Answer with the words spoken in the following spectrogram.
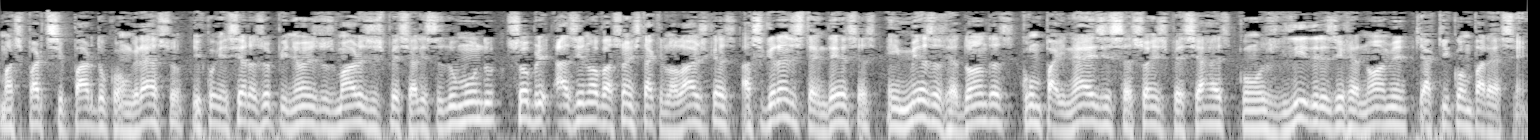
mas participar do congresso e conhecer as opiniões dos maiores especialistas do mundo sobre as inovações tecnológicas, as grandes tendências, em mesas redondas, com painéis e sessões especiais com os líderes de renome que aqui comparecem.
